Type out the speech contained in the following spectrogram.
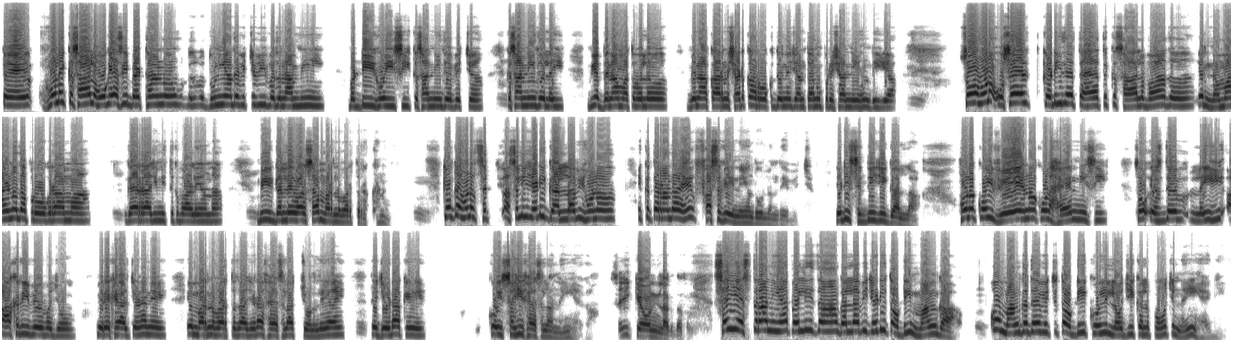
ਤੇ ਹੁਣ ਇੱਕ ਸਾਲ ਹੋ ਗਿਆ ਸੀ ਬੈਠਣ ਨੂੰ ਦੁਨੀਆ ਦੇ ਵਿੱਚ ਵੀ ਬਦਨਾਮੀ ਵੱਡੀ ਹੋਈ ਸੀ ਕਿਸਾਨੀ ਦੇ ਵਿੱਚ ਕਿਸਾਨੀ ਦੇ ਲਈ ਵੀ ਇਹ ਬਿਨਾਂ ਮਤਲਬ ਬਿਨਾਂ ਕਾਰਨ ਸੜਕਾਂ ਰੋਕਦੇ ਨੇ, ਜਨਤਾ ਨੂੰ ਪਰੇਸ਼ਾਨੀ ਹੁੰਦੀ ਆ। ਸੋ ਹੁਣ ਉਸੇ ਕੜੀ ਦੇ ਤਹਿਤ ਇੱਕ ਸਾਲ ਬਾਅਦ ਇਹ ਨਵਾਂ ਇਹਨਾਂ ਦਾ ਪ੍ਰੋਗਰਾਮ ਆ, ਗੈਰ ਰਾਜਨੀਤਿਕ ਵਾਲਿਆਂ ਦਾ, ਵੀ ਡੱਲੇਵਾਲ ਸਾਹਿਬ ਮਰਨ ਵਰਤ ਰੱਖਣਗੇ। ਕਿਉਂਕਿ ਹੁਣ ਅਸਲੀ ਜਿਹੜੀ ਗੱਲ ਆ ਵੀ ਹੁਣ ਇੱਕ ਤਰ੍ਹਾਂ ਦਾ ਇਹ ਫਸ ਗਏ ਨੇ ਅੰਦੋਲਨ ਦੇ ਵਿੱਚ, ਜਿਹੜੀ ਸਿੱਧੀ ਜੀ ਗੱਲ ਆ। ਹੁਣ ਕੋਈ ਵੇ ਇਹਨਾਂ ਕੋਲ ਹੈ ਨਹੀਂ ਸੀ, ਸੋ ਇਸ ਦੇ ਲਈ ਹੀ ਆਖਰੀ ਵੇ ਵਜੋਂ ਮੇਰੇ ਖਿਆਲ ਚ ਇਹਨਾਂ ਨੇ ਇਹ ਮਰਨ ਵਰਤ ਦਾ ਜਿਹੜਾ ਫੈਸਲਾ ਚੁਣ ਲਿਆ ਏ, ਤੇ ਜਿਹੜਾ ਕਿ ਕੋਈ ਸਹੀ ਫੈਸਲਾ ਨਹੀਂ ਹੈਗਾ। ਸਹੀ ਕਿਉਂ ਨਹੀਂ ਲੱਗਦਾ ਤੁਹਾਨੂੰ? ਸਹੀ ਇਸ ਤਰ੍ਹਾਂ ਨਹੀਂ ਹੈ। ਪਹਿਲੀ ਤਾਂ ਗੱਲ ਆ ਵੀ ਜਿਹੜੀ ਤੁਹਾਡੀ ਮੰਗ ਆ ਉਹ ਮੰਗ ਦੇ ਵਿੱਚ ਤੁਹਾਡੀ ਕੋਈ ਲੌਜੀਕਲ ਪਹੁੰਚ ਨਹੀਂ ਹੈਗੀ।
